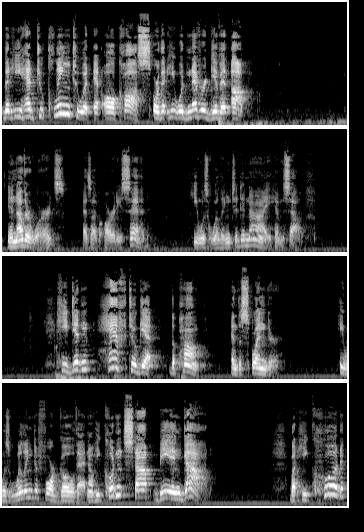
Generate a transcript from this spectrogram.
that he had to cling to it at all costs or that he would never give it up. In other words, as I've already said, he was willing to deny himself. He didn't have to get the pomp and the splendor he was willing to forego that. Now, he couldn't stop being God, but he could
